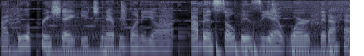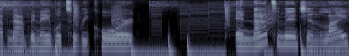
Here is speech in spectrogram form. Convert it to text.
I do appreciate each and every one of y'all. I've been so busy at work that I have not been able to record. And not to mention, life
